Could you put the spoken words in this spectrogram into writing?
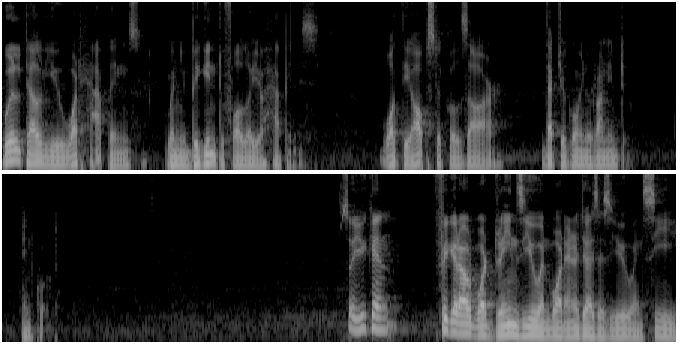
will tell you what happens when you begin to follow your happiness, what the obstacles are that you're going to run into. End quote. So you can figure out what drains you and what energizes you and see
